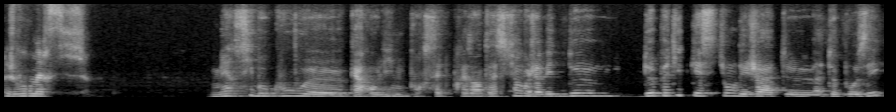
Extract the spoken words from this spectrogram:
Je vous remercie. Merci beaucoup, euh, Caroline, pour cette présentation. j'avais deux, petites questions déjà à te, poser.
